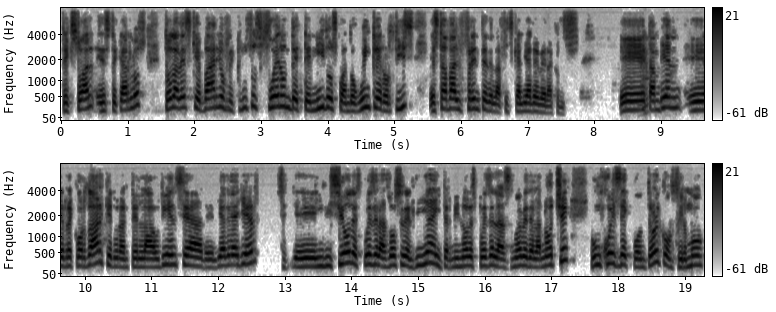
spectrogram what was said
textual, este Carlos, toda vez que varios reclusos fueron detenidos cuando Winkler Ortiz estaba al frente de la Fiscalía de Veracruz. Eh, también eh, recordar que durante la audiencia del día de ayer, se eh, inició después de las 12 del día y terminó después de las 9 de la noche. Un juez de control confirmó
